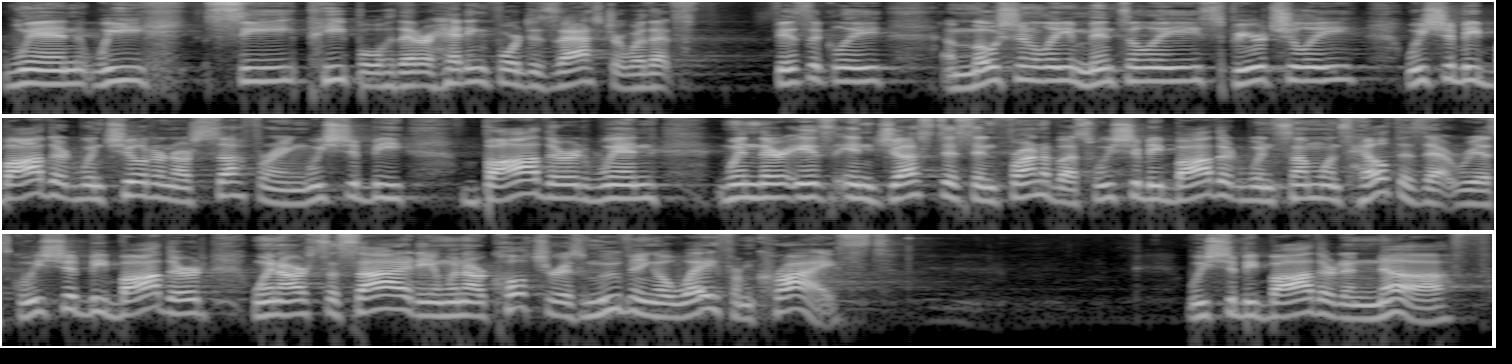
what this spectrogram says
when we see people that are heading for disaster, whether that's physically, emotionally, mentally, spiritually. We should be bothered when children are suffering. We should be bothered when, when there is injustice in front of us. We should be bothered when someone's health is at risk. We should be bothered when our society and when our culture is moving away from Christ. We should be bothered enough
